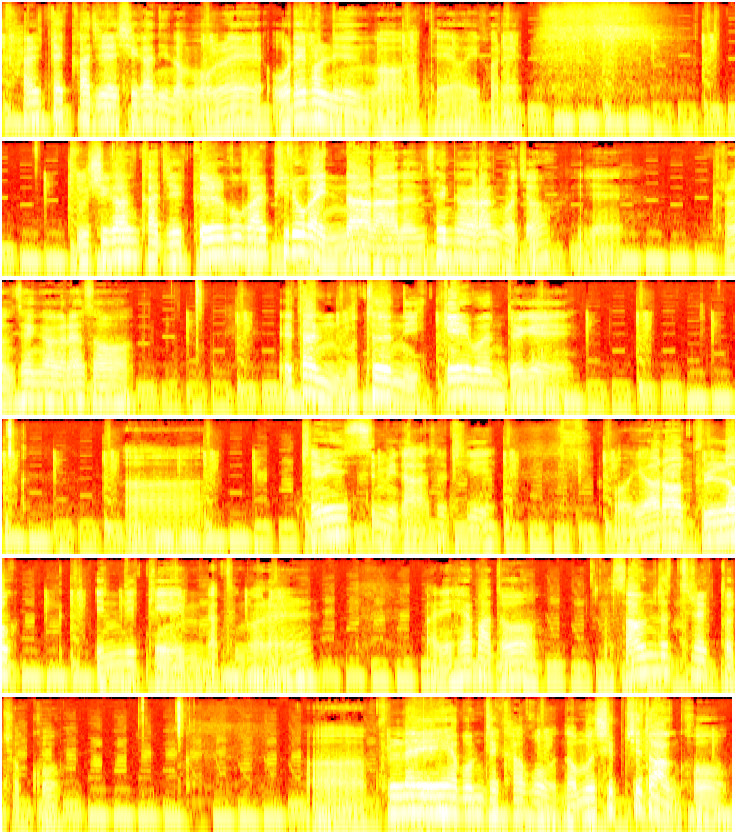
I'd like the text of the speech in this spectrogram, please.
할 때까지의 시간이 너무 오래, 오래 걸리는 것 같아요, 이거를. 두 시간까지 끌고 갈 필요가 있나라는 생각을 한 거죠. 이제, 그런 생각을 해서, 일단, 무튼 이 게임은 되게, 어, 재밌습니다. 솔직히, 뭐, 여러 블록 인디 게임 같은 거를 많이 해봐도, 사운드 트랙도 좋고, 어, 플레이 해봄직하고 너무 쉽지도 않고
